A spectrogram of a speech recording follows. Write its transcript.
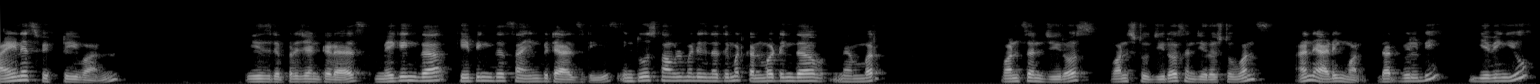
minus 51 is represented as making the keeping the sign bit as it is. In 2's complement is nothing but converting the number ones and zeros ones to zeros and zeros to ones and adding one. That will be giving you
